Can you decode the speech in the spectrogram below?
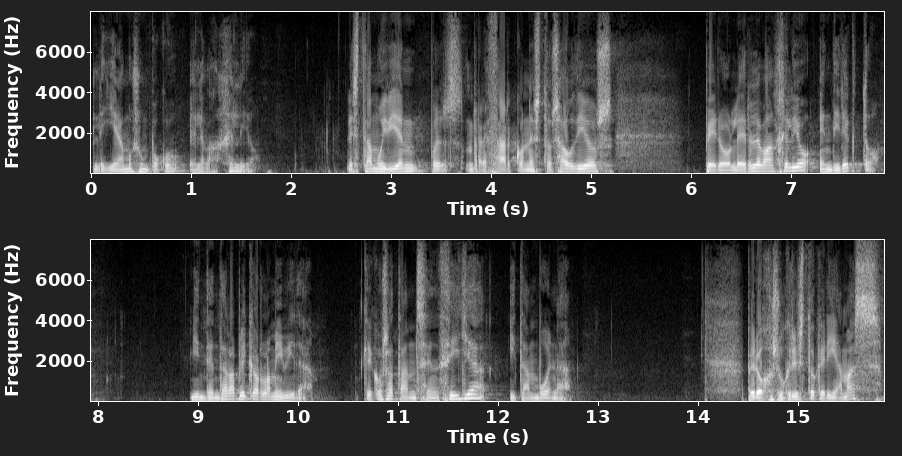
leyéramos un poco el Evangelio. Está muy bien, pues, rezar con estos audios, pero leer el Evangelio en directo. Intentar aplicarlo a mi vida. Qué cosa tan sencilla y tan buena. Pero Jesucristo quería más.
